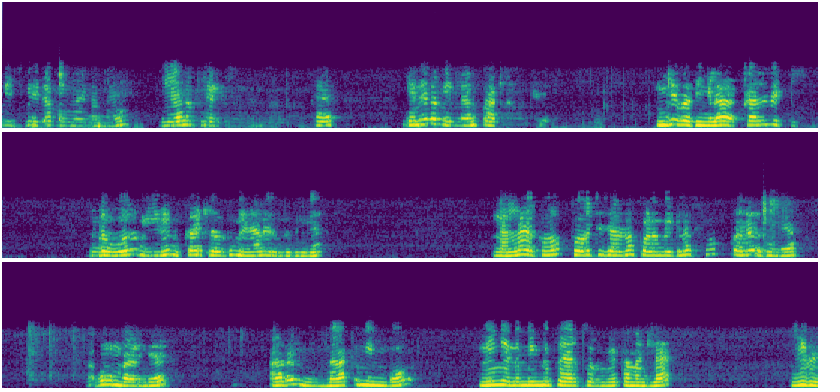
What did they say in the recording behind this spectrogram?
பீச் போய் தான் மீன் வாங்கிட்டு வந்தேன் ஏலத்தில் எடுத்துட்டு என்னென்ன மீன்லான்னு பார்க்கலாம் இங்கே பார்த்தீங்களா கல்வெட்டி. இந்த ஒரு மீன் முக்கால் கிலோவுக்கு மேலே இருந்ததுங்க. நல்லா இருக்கும். பொறிச்சு சாப்பிடலாம் குழம்பு வைக்கலாம். சூப்பராக இருக்குங்க. அப்புறம் பாருங்க. அடல் மீன் நாக்கு மீன் போ. நீங்கள் என்ன மீன் பேர் சொல்லுங்க கமெண்ட்ல. இது.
